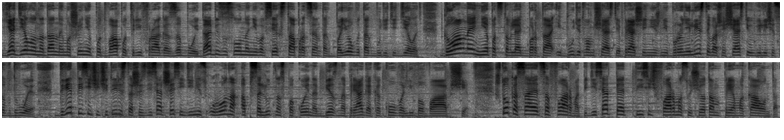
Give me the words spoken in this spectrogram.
Я делаю на данной машине по 2-3 по фрага за бой. Да, безусловно, не во всех 100% боев вы так будете делать. Главное не подставлять борта и будет вам счастье. Прячьте нижний бронелист и ваше счастье увеличится вдвое. 2466 единиц урона абсолютно спокойно, без напряга какого-либо вообще. Что касается фарма, 55 тысяч фарма с учетом прем-аккаунта,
